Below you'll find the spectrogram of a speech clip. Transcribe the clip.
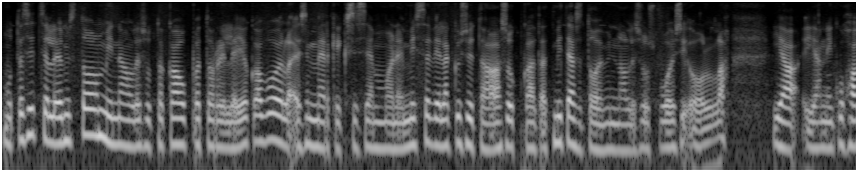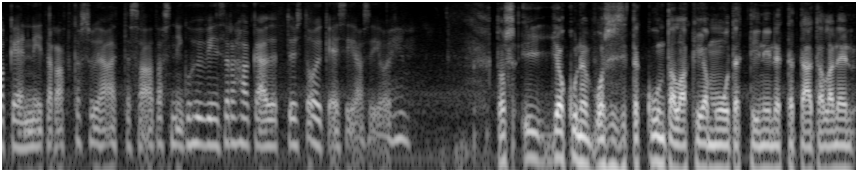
Mutta sitten siellä on esimerkiksi toiminnallisuutta kauppatorille, joka voi olla esimerkiksi semmoinen, missä vielä kysytään asukkaalta, että mitä se toiminnallisuus voisi olla ja, ja niin kuin hakea niitä ratkaisuja, että saataisiin niin hyvin se raha käytettyä oikeisiin asioihin. Tuossa jokunen vuosi sitten kuntalakia muutettiin niin, että tämä tällainen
